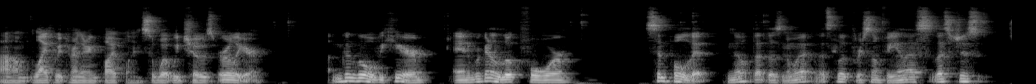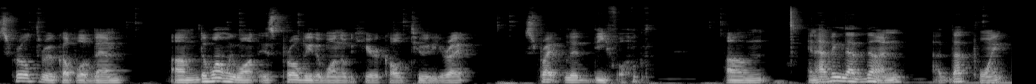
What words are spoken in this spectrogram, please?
um, lightweight rendering pipeline. So what we chose earlier. I'm gonna go over here and we're gonna look for simple lit. No, that doesn't work. Let's look for something else. Let's just scroll through a couple of them. Um, the one we want is probably the one over here called 2D, right? Sprite lit default. Um, and having that done, at that point,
